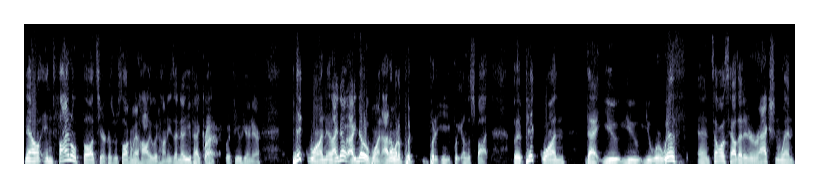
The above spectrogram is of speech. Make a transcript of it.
Now, in final thoughts here, because we're talking about Hollywood honeys, I know you've had Right. with a few here and there. Pick one, and I know I know of one. I don't want to put put it you put you on the spot, but pick one that you you you were with, and tell us how that interaction went,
